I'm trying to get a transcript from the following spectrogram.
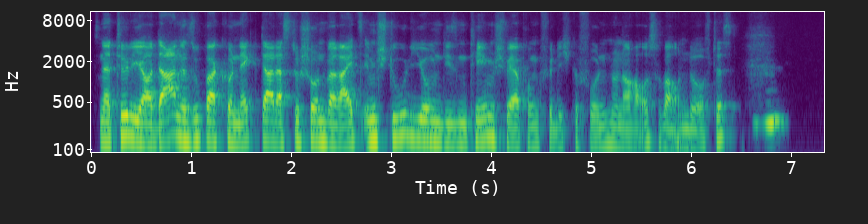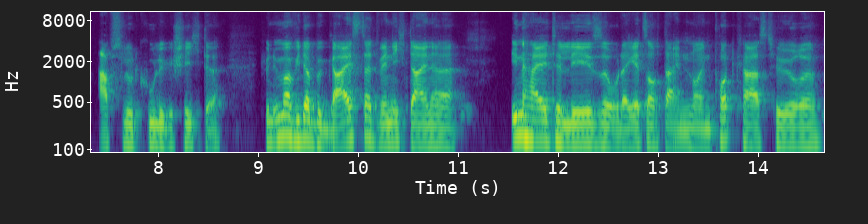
ist natürlich auch da eine super Connect da, dass du schon bereits im Studium diesen Themenschwerpunkt für dich gefunden und auch ausbauen durftest. Mhm. Absolut coole Geschichte. Ich bin immer wieder begeistert, wenn ich deine Inhalte lese oder jetzt auch deinen neuen Podcast höre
